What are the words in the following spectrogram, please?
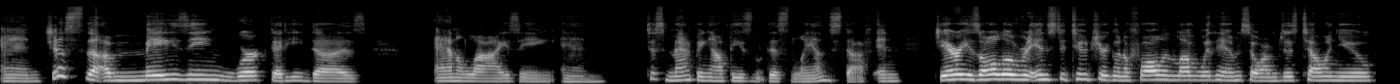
and just the amazing work that he does analyzing and just mapping out these this land stuff. And Jerry is all over the institute. You're going to fall in love with him. So I'm just telling you,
